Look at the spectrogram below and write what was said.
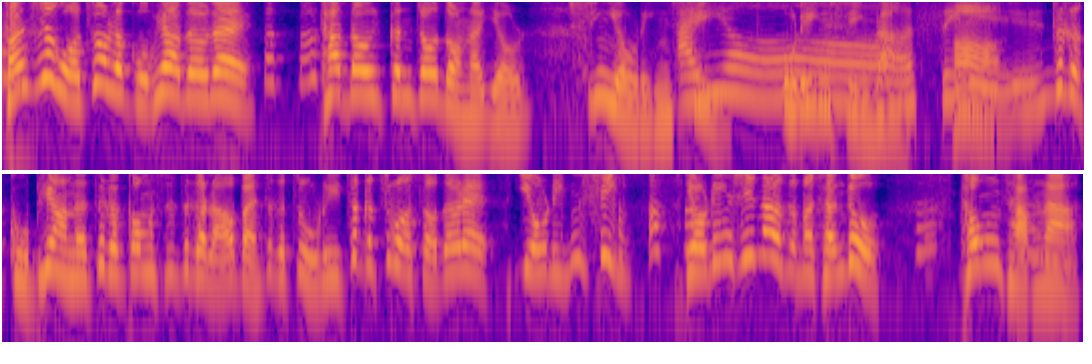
凡是我做了股票，对不对？他都跟周董呢有心有灵哎性，呦无灵性啦。是哦的这个股票呢，这个公司，这个老板，这个助理，这个助手，对不对？有灵性，有灵性到什么程度？通常啦，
